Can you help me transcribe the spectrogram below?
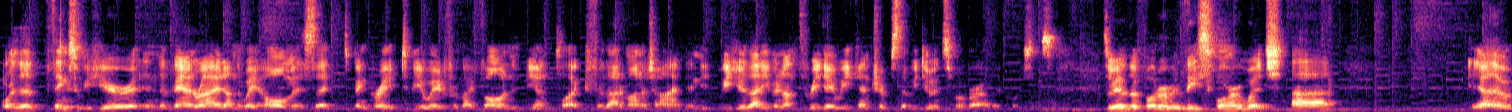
one of the things that we hear in the van ride on the way home is that it's been great to be away from my phone and be unplugged for that amount of time. And we hear that even on three-day weekend trips that we do in some of our other courses. So we have the photo release form, which uh, yeah,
